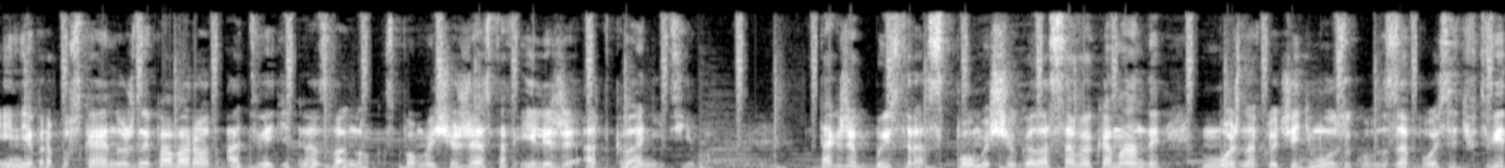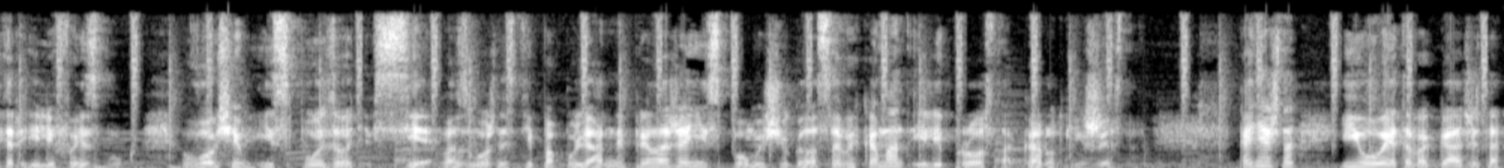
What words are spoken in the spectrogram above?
и не пропуская нужный поворот, ответить на звонок с помощью жестов или же отклонить его. Также быстро с помощью голосовой команды можно включить музыку, запостить в Twitter или Facebook. В общем, использовать все возможности популярных приложений с помощью голосовых команд или просто коротких жестов. Конечно, и у этого гаджета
